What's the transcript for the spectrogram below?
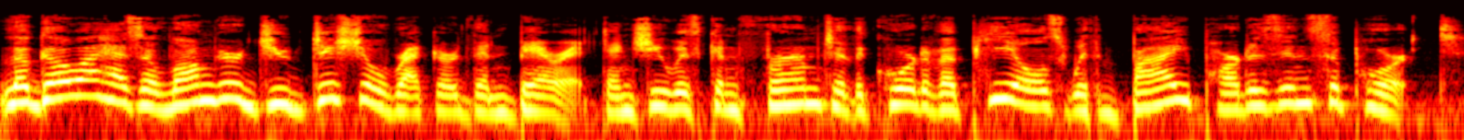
Lagoa has a longer judicial record than Barrett, and she was confirmed to the Court of Appeals with bipartisan support.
